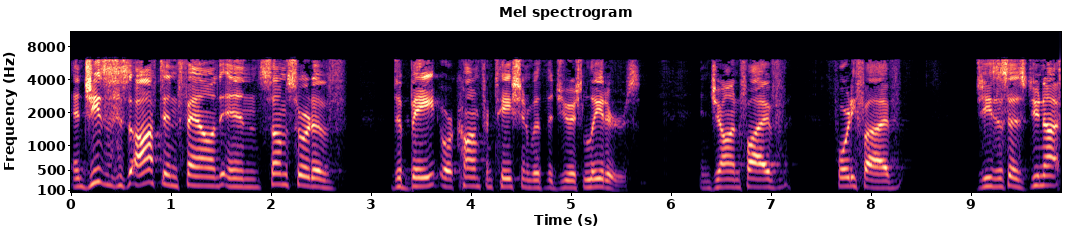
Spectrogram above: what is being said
And Jesus is often found in some sort of debate or confrontation with the Jewish leaders. In John 5:45, Jesus says, Do not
